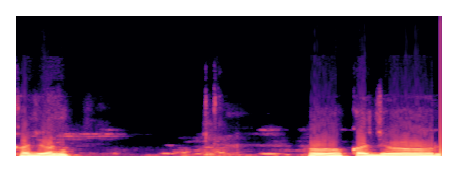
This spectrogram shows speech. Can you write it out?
কাজল? ও কাজল।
